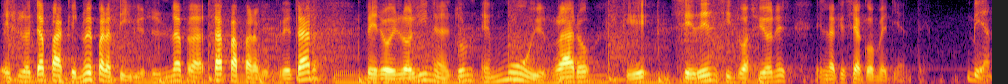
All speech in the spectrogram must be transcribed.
Es una etapa que no es para tibios, es una etapa para concretar, pero el all-in en el turn es muy raro que se den situaciones en las que sea conveniente. Bien.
